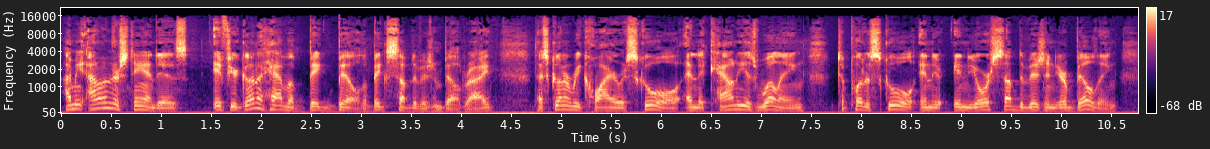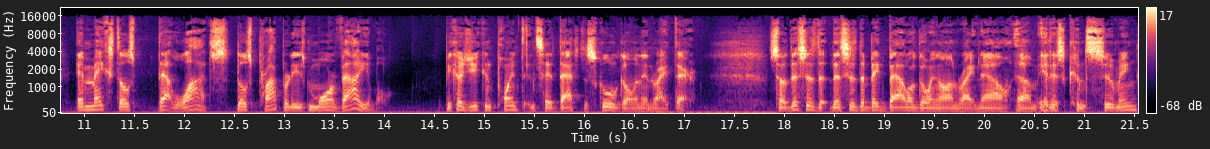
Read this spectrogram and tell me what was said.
I mean, I don't understand is if you're going to have a big build, a big subdivision build, right? That's going to require a school, and the county is willing to put a school in your, in your subdivision, your building. It makes those that lots, those properties more valuable because you can point and say that's the school going in right there. So this is the, this is the big battle going on right now. Um, it is consuming.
